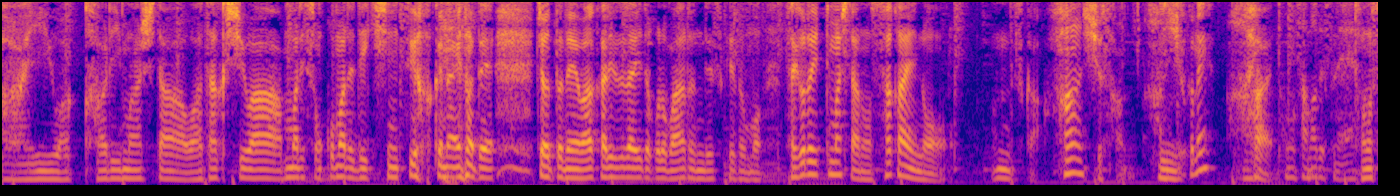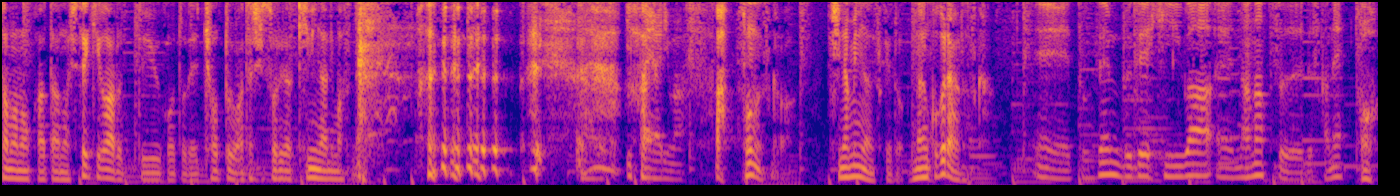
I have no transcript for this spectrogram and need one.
はい、わかりました。私はあんまりそこまで歴史に強くないので、ちょっとね、わかりづらいところもあるんですけども、先ほど言ってました、あの、堺の、んですか、藩主さんですかね？はい。はい、殿様ですね。殿様の方の史跡があるっていうことで、ちょっと私それが気になりますね。いっぱいあります。あ、そうなんですか。ちなみになんですけど、何個ぐらいあるんですか？えっ、と、全部で日は、えー、7つですかね。あ、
